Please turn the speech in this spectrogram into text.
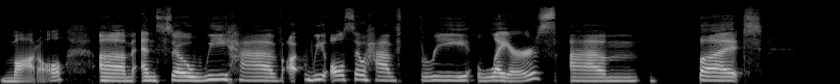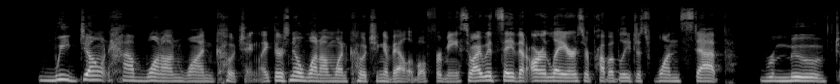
model. Um, and so we have uh, we also have three layers um, but we don't have one-on-one coaching. Like there's no one-on-one coaching available for me. So i would say that our layers are probably just one step removed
